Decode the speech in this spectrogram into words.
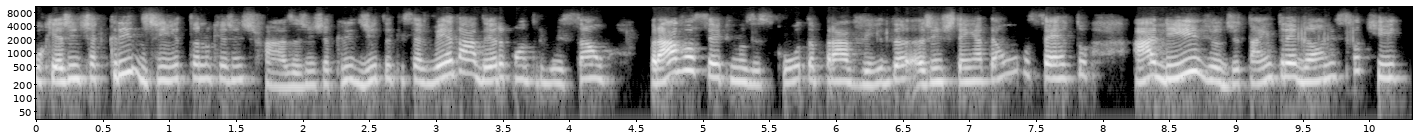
porque a gente acredita no que a gente faz, a gente acredita que isso é verdadeira contribuição para você que nos escuta, para a vida. A gente tem até um certo alívio de estar tá entregando isso aqui,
